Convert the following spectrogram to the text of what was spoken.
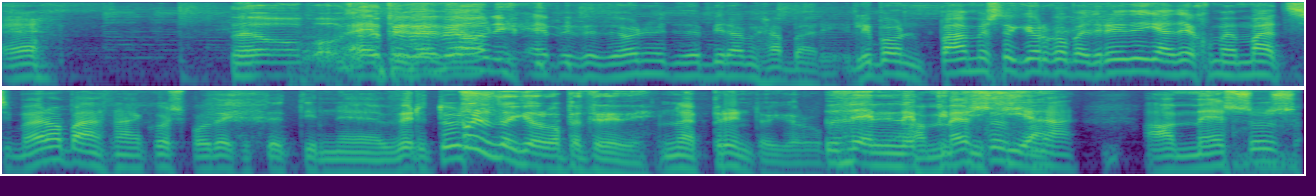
Ε, επιβεβαιώνει. επιβεβαιώνει ότι δεν πήραμε χαμπάρι. Λοιπόν, πάμε στο Γιώργο Πετρίδη, γιατί έχουμε μάτι σήμερα. Ο Παναθηναϊκός υποδέχεται την ε, Virtus. Πριν τον Γιώργο Πετρίδη. Ναι, πριν τον Γιώργο Δεν είναι αμέσως επιτυχία. να, αμέσως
